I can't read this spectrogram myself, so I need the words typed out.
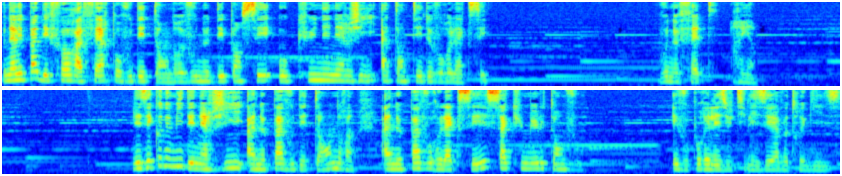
vous n'avez pas d'effort à faire pour vous détendre, vous ne dépensez aucune énergie à tenter de vous relaxer. Vous ne faites rien. Les économies d'énergie à ne pas vous détendre, à ne pas vous relaxer, s'accumulent en vous et vous pourrez les utiliser à votre guise.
